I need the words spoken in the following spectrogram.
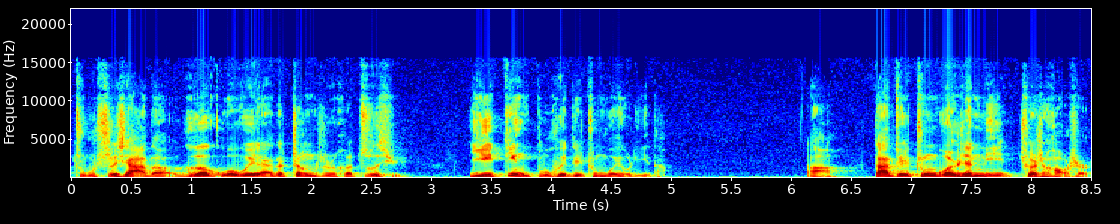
主持下的俄国未来的政治和秩序一定不会对中国有利的。啊但对中国人民却是好事儿。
